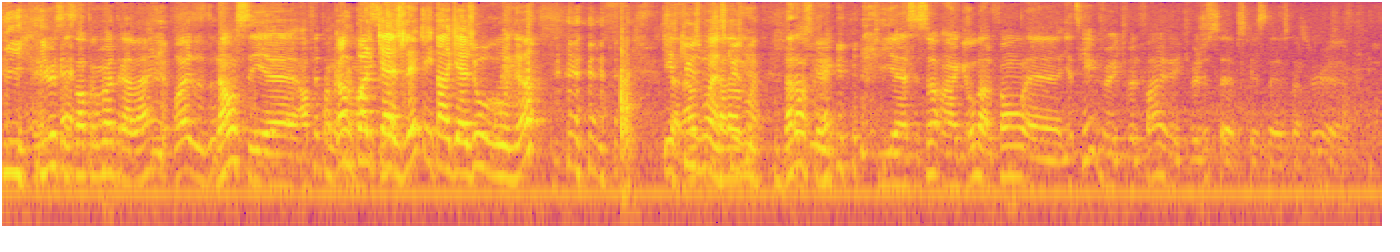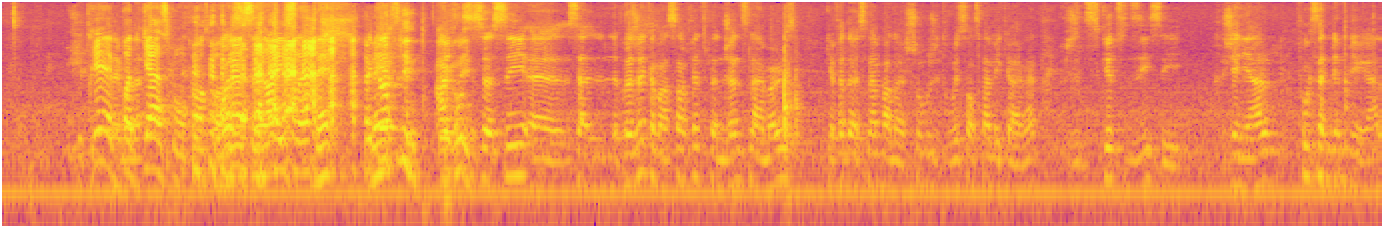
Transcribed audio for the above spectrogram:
qui, qui, eux, se sont trouvés un travail. ouais, c'est ça. Non, c'est. euh, en fait, on a Comme Paul Cagelet qui est engagé au Rona. Excuse-moi, excuse-moi. Non, non, c'est correct. Puis euh, c'est ça, en gros, dans le fond, euh, y a-t-il quelqu'un qui veut, qui veut le faire, et qui veut juste. euh, parce que c'est c'est un peu. euh, C'est très Ben, podcast qu'on fait en ce moment, Ouais, c'est nice, hein. Mais, Fait que mais, continue. En gros, c'est ça. C'est, euh, ça- le projet a commencé en fait, c'était une jeune slammeuse qui a fait un slam pendant le show. J'ai trouvé son slam écœurant. J'ai dit ce que tu dis, c'est génial. Faut que ça devienne viral.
